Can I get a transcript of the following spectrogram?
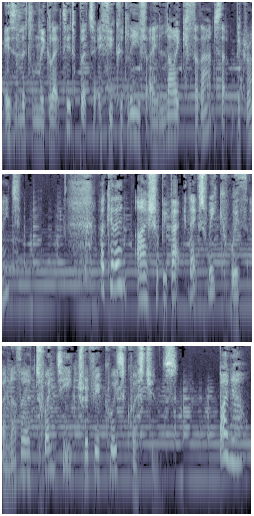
is a little neglected, but if you could leave a like for that, that would be great. Okay then, I shall be back next week with another 20 trivia quiz questions. Bye now.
